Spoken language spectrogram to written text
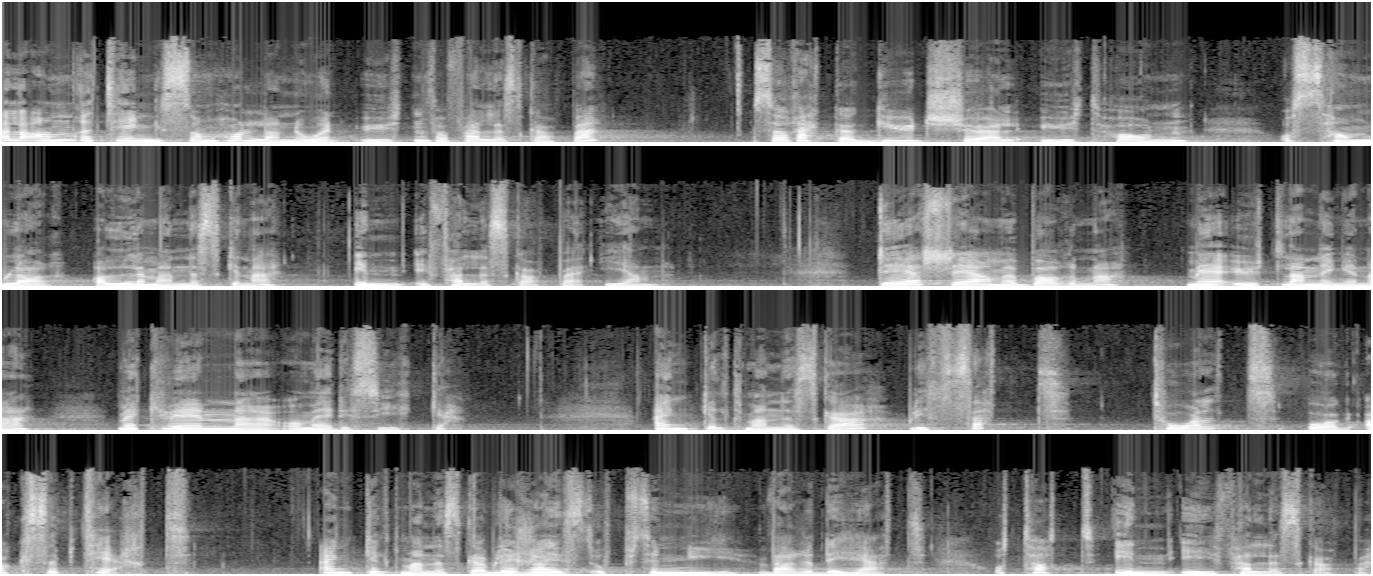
eller andre ting som holder noen utenfor fellesskapet, så rekker Gud sjøl ut hånden og samler alle menneskene inn i fellesskapet igjen. Det skjer med barna, med utlendingene, med kvinnene og med de syke. Enkeltmennesker blir sett, tålt og akseptert. Enkeltmennesker blir reist opp til ny verdighet og tatt inn i fellesskapet.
